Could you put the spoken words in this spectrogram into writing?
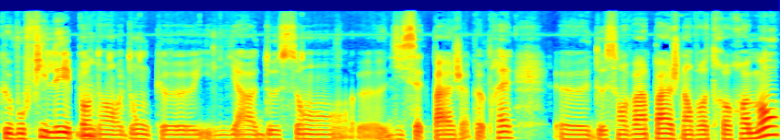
que vous filez mm. pendant donc euh, il y a 217 pages à peu près, 220 euh, pages dans votre roman.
